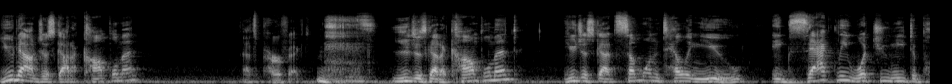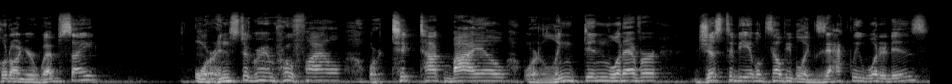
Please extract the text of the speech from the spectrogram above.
you now just got a compliment. That's perfect. you just got a compliment. You just got someone telling you exactly what you need to put on your website or Instagram profile or TikTok bio or LinkedIn, whatever, just to be able to tell people exactly what it is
